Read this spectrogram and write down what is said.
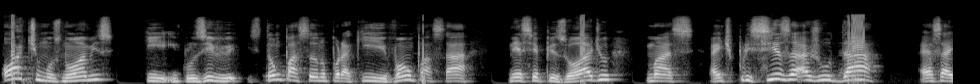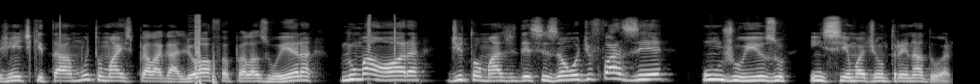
ótimos nomes que, inclusive, estão passando por aqui e vão passar nesse episódio, mas a gente precisa ajudar essa gente que está muito mais pela galhofa, pela zoeira, numa hora de tomada de decisão ou de fazer um juízo em cima de um treinador.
